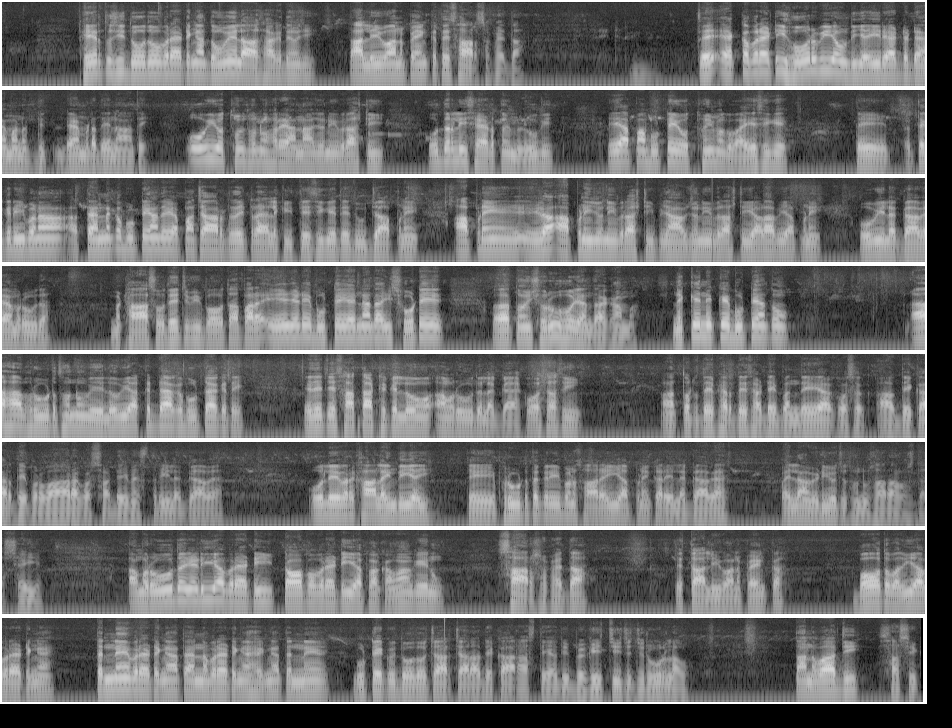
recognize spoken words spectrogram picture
ਫਿਰ ਤੁਸੀਂ ਦੋ ਦੋ ਵੈਰਾਈਟੀਆਂ ਦੋਵੇਂ ਲਾ ਸਕਦੇ ਹੋ ਜੀ। ਤਾਲੀਵਾਨ ਪਿੰਕ ਤੇ ਸਾਰ ਸਫੈਦਾ ਤੇ ਇੱਕ ਵੈਰਾਈਟੀ ਹੋਰ ਵੀ ਆਉਂਦੀ ਆ ਜੀ ਰੈੱਡ ਡਾਇਮੰਡ ਡਾਇਮੰਡ ਦੇ ਨਾਂ ਤੇ। ਉਹ ਵੀ ਉੱਥੋਂ ਹੀ ਤੁਹਾਨੂੰ ਹਰਿਆਣਾ ਯੂਨੀਵਰਸਿਟੀ ਉਧਰਲੀ ਸਾਈਡ ਤੋਂ ਹੀ ਮਿਲੂਗੀ। ਇਹ ਆਪਾਂ ਬੂਟੇ ਉੱਥੋਂ ਹੀ ਮੰਗਵਾਏ ਸੀਗੇ ਤੇ ਤਕਰੀਬਨ ਤਿੰਨ ਕ ਬੂਟਿਆਂ ਦੇ ਆਪਾਂ ਚਾਰ ਦੇ ਟਰਾਇਲ ਕੀਤੇ ਸੀਗੇ ਤੇ ਦੂਜਾ ਆਪਣੇ ਆਪਣੇ ਜਿਹੜਾ ਆਪਣੀ ਯੂਨੀਵਰਸਿਟੀ, ਪੰਜਾਬ ਯੂਨੀਵਰਸਿਟੀ ਵਾਲਾ ਵੀ ਆਪਣੇ, ਉਹ ਵੀ ਲੱਗਾ ਹੋਇਆ ਅਮਰੂਦ। ਮਠਾਸ ਉਹਦੇ ਚ ਵੀ ਬਹੁਤ ਆ, ਪਰ ਇਹ ਜਿਹੜੇ ਬੂਟੇ ਇਹਨਾਂ ਦਾ ਹੀ ਛੋਟੇ ਤੋਂ ਹੀ ਸ਼ੁਰੂ ਹੋ ਜਾਂਦਾ ਕੰਮ। ਨਿੱਕੇ ਨਿੱਕੇ ਬੂਟਿਆਂ ਤੋਂ ਆਹ ਫਰੂਟ ਤੁਹਾਨੂੰ ਵੇਖ ਲਓ ਵੀ ਆ ਕਿੱਡਾ ਕੁ ਬੂਟਾ ਕਿਤੇ। ਇਹਦੇ 'ਚ 7-8 ਕਿਲੋ ਅਮਰੂਦ ਲੱਗਾ ਕੁਛ ਅਸੀਂ ਤੁਰਦੇ ਫਿਰਦੇ ਸਾਡੇ ਬੰਦੇ ਆ, ਕੁਛ ਆਪਦੇ ਘਰ ਦੇ ਪਰਿਵਾਰ ਆ, ਕੁਛ ਸਾਡੇ ਮਿਸਤਰੀ ਲੱਗਾ ਹੋਇਆ। ਉਹ ਲੇਬਰ ਖਾ ਲੈਂਦੀ ਆ ਜੀ। ਤੇ ਫਰੂਟ ਤਕਰੀਬਨ ਸਾਰੇ ਹੀ ਆਪਣੇ ਘਰੇ ਲੱਗਾ ਹੋਇਆ। ਪਹਿਲਾਂ ਵੀਡੀਓ 'ਚ ਤੁਹਾਨੂੰ ਸਾਰਾ ਕੁਝ ਦੱਸਿਆ ਹੀ ਆ। ਅਮਰੂਦ ਜਿਹੜੀ ਆ ਵੈਰਾਈਟੀ ਟੌਪ ਵੈਰਾਈਟੀ ਆਪਾਂ ਕਵਾਂਗੇ ਇਹਨੂੰ। ਸਾਰ ਸਫੈਦਾ ਤੇ ਤਾਲੀਵਾਨ ਪਿੰਕ। ਬਹੁਤ ਵਧੀਆ ਵੈਰਾਈਟੀਆਂ ਤਿੰਨੇ ਵੈਰਾਈਟੀਆਂ, ਤਿੰਨ ਵੈਰਾਈਟੀਆਂ ਹੈਗੀਆਂ, ਤਿੰਨੇ ਬੂਟੇ ਕੋਈ ਦੋ ਦੋ, ਚਾਰ ਚਾਰ ਆਪਦੇ ਘਰ ਵਾਸਤੇ ਆਪਦੀ ਬਗੀਚੀ 'ਚ ਜ਼ਰੂਰ ਲਾਓ। ਧੰਨਵਾਦ ਜੀ, ਸਤਿ ਸ਼੍ਰੀ ਅਕਾਲ।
